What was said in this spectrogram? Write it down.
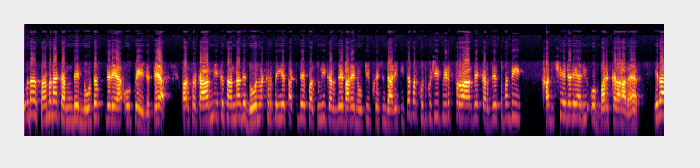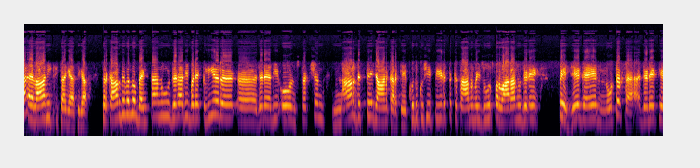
ਉਹਦਾ ਸਾਹਮਣਾ ਕਰਨ ਦੇ ਨੋਟਿਸ ਜਿਹੜੇ ਆ, ਉਹ ਭੇਜ ਦਿੱਤੇ ਆ। ਔਰ ਸਰਕਾਰ ਨੇ ਕਿਸਾਨਾਂ ਦੇ 2 ਲੱਖ ਰੁਪਏ ਤੱਕ ਦੇ ਫਸਲੀ ਕਰਜ਼ੇ ਬਾਰੇ ਨੋਟੀਫਿਕੇਸ਼ਨ ਜਾਰੀ ਕੀਤਾ, ਪਰ ਖੁਦਕੁਸ਼ੀ ਪੀੜਤ ਪਰਿਵਾਰ ਦੇ ਕਰਜ਼ੇ ਸੰਬੰਧੀ ਖਦਸ਼ੇ ਜਿਹੜੇ ਆ ਜੀ, ਉਹ ਬਰਕਰਾਰ ਹੈ। ਇਹਦਾ ਐਲਾਨ ਹੀ ਕੀਤਾ ਗਿਆ ਸੀਗਾ। ਸਰਕਾਰ ਦੇ ਵੱਲੋਂ ਬੈਂਕਾਂ ਨੂੰ ਜਿਹੜਾ ਜੀ, ਬੜੇ ਕਲੀਅਰ ਜਿਹੜੇ ਆ ਜੀ, ਉਹ ਇਨਸਟਰਕਸ਼ਨ ਨਾ ਦਿੱਤੇ ਜਾਣ ਕਰਕੇ ਖੁਦਕੁਸ਼ੀ ਪੀੜਤ ਕਿਸਾਨ ਮਜ਼ਦੂਰ ਪਰਿਵਾਰਾਂ ਨੂੰ ਜਿਹੜੇ ਭੇਜੇ ਗਏ ਨੋਟਿਸ ਹੈ, ਜਿਹੜੇ ਕਿ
